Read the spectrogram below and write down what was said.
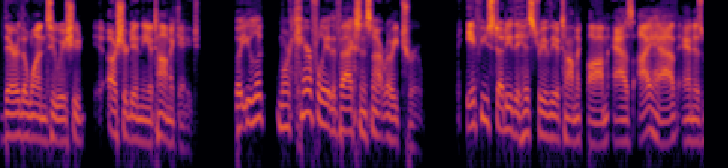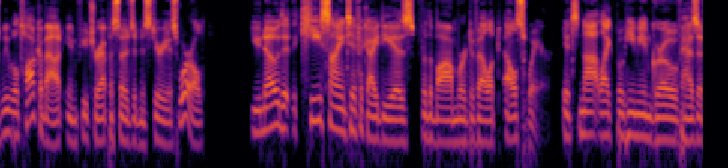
they're the ones who issued ushered in the atomic age. But you look more carefully at the facts and it's not really true. If you study the history of the atomic bomb as I have and as we will talk about in future episodes of Mysterious World, you know that the key scientific ideas for the bomb were developed elsewhere. It's not like Bohemian Grove has a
